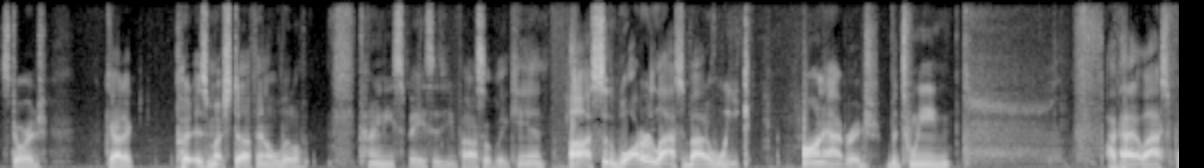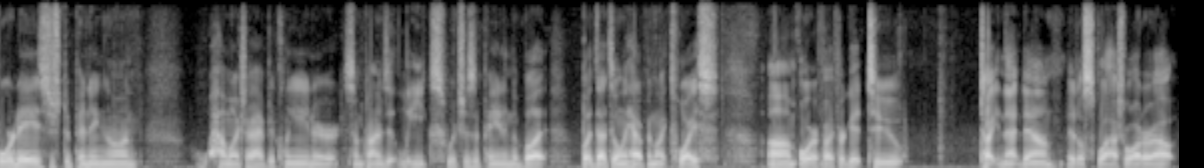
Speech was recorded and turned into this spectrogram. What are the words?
storage. Gotta put as much stuff in a little tiny space as you possibly can. Uh, so the water lasts about a week on average between, I've had it last four days, just depending on how much I have to clean or sometimes it leaks, which is a pain in the butt, but that's only happened like twice. Um, or if I forget to tighten that down, it'll splash water out.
